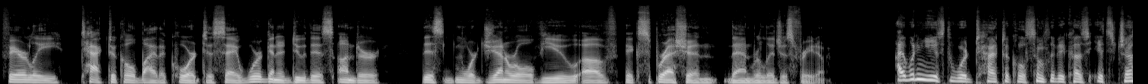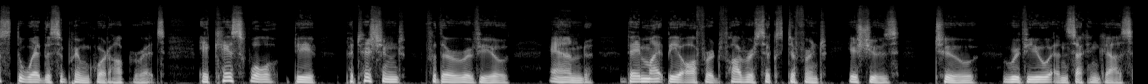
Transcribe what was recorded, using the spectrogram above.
fairly tactical by the court to say, we're going to do this under this more general view of expression than religious freedom. I wouldn't use the word tactical simply because it's just the way the Supreme Court operates. A case will be petitioned for their review, and they might be offered five or six different issues to review and second guess.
